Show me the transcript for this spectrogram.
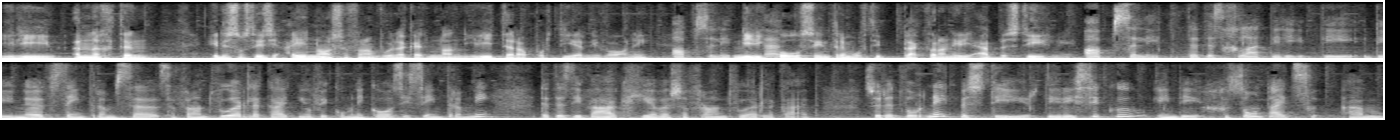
hierdie inligting En dit is nog steeds die eienaar se verantwoordelikheid om dan hierdie te rapporteer nie waar nie? Absoluut. Nie die call sentrum of die plek waar dan hierdie app bestuur nie. Absoluut. Dit is glad nie die die die nerve sentrum se se verantwoordelikheid nie of die kommunikasie sentrum nie. Dit is die werkgewer se verantwoordelikheid. So dit word net bestuur, die risiko en die gesondheids ehm um,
